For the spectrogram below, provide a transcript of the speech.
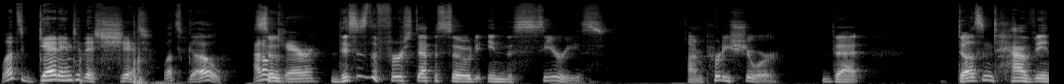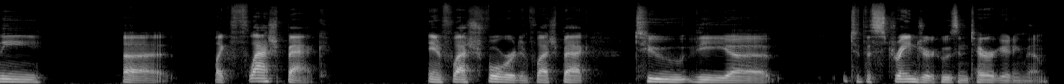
Let's get into this shit. Let's go. I don't So- care. This is the first episode in the series. I'm pretty sure that doesn't have any uh like flashback and flash forward and flashback to the uh to the stranger who's interrogating them.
